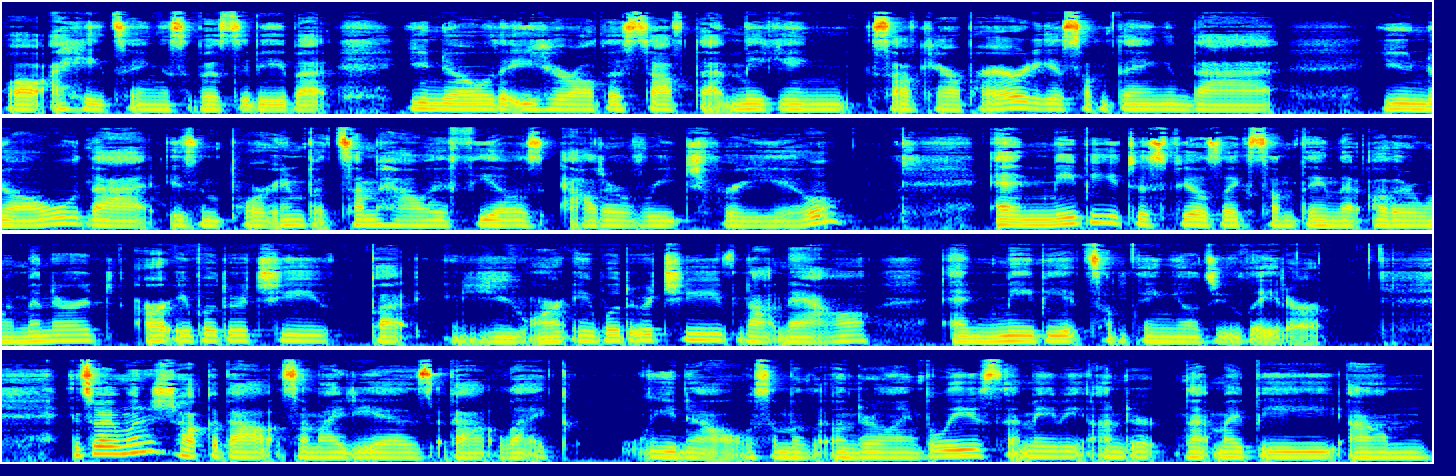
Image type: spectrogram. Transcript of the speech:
well i hate saying it's supposed to be but you know that you hear all this stuff that making self-care a priority is something that you know that is important but somehow it feels out of reach for you and maybe it just feels like something that other women are, are able to achieve, but you aren't able to achieve, not now. And maybe it's something you'll do later. And so I wanted to talk about some ideas about like, you know, some of the underlying beliefs that maybe under that might be um,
